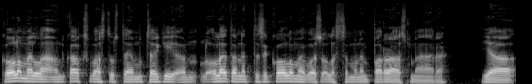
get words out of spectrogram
Kolmella on kaksi vastustajaa, mutta sekin on, oletan, että se kolme voisi olla semmoinen paras määrä. Ja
